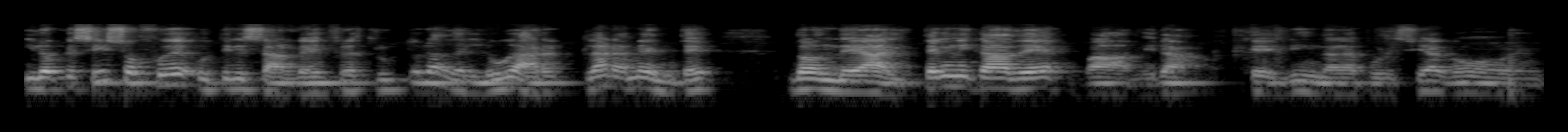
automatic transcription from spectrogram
y lo que se hizo fue utilizar la infraestructura del lugar, claramente, donde hay técnica de, va, mirá, qué linda la publicidad, cómo me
